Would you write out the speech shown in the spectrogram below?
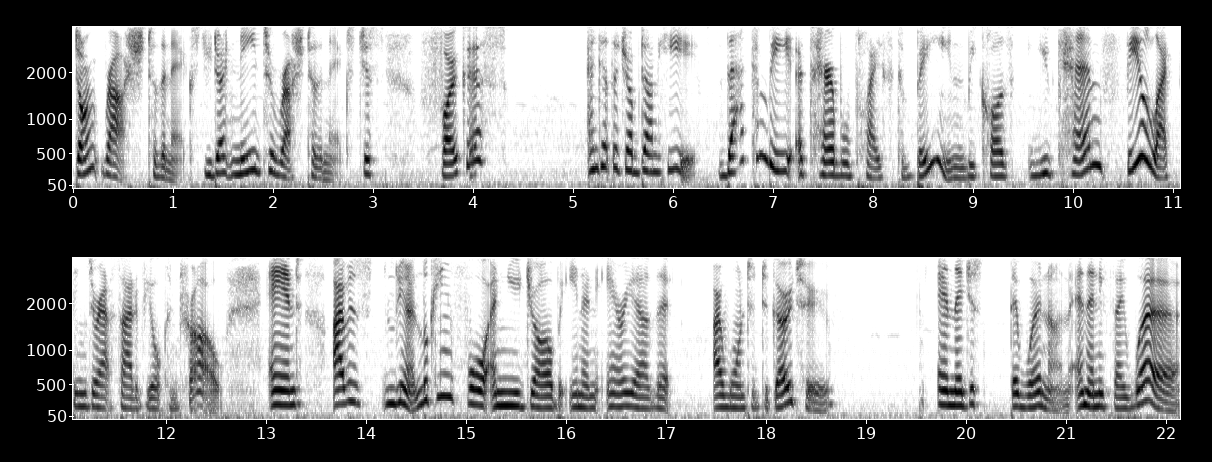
Don't rush to the next. You don't need to rush to the next. Just focus and get the job done here. That can be a terrible place to be in because you can feel like things are outside of your control. And I was, you know, looking for a new job in an area that I wanted to go to, and there just there were none. And then if they were,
